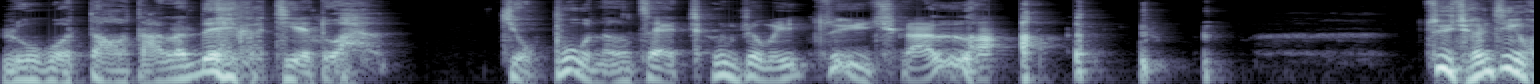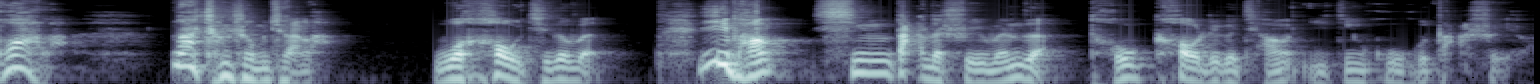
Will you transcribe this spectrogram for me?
如果到达了那个阶段，就不能再称之为醉拳了。醉拳进化了，那成什么拳了？我好奇的问。一旁心大的水蚊子头靠这个墙，已经呼呼大睡了。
